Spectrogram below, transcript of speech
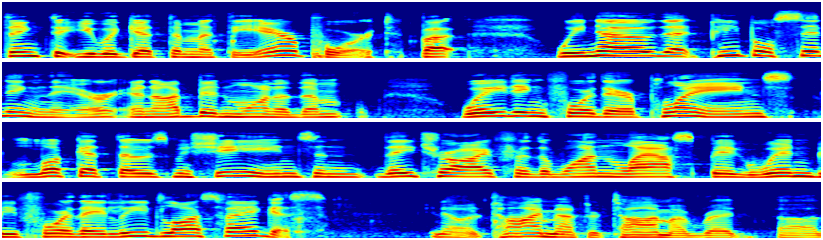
think that you would get them at the airport but we know that people sitting there and I've been one of them waiting for their planes look at those machines and they try for the one last big win before they leave Las Vegas. You know, time after time, I've read, uh,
